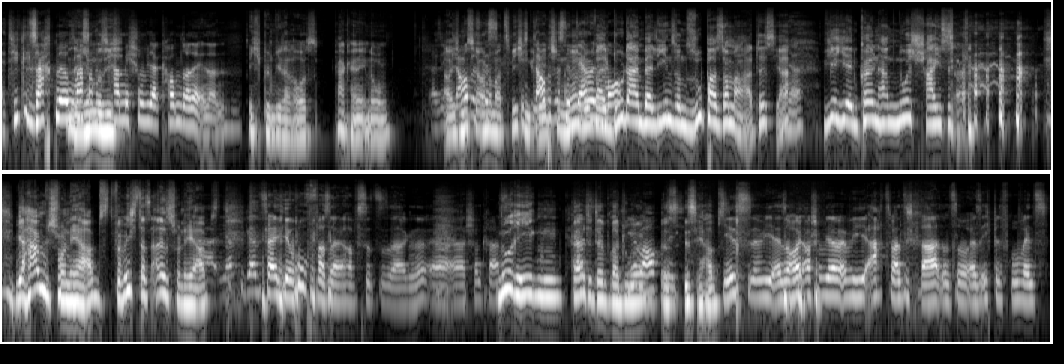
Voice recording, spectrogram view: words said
Der Titel sagt mir irgendwas, hier aber ich- kann mich schon wieder kaum dran erinnern. Ich bin wieder raus. Gar keine Erinnerung. Also Aber ich glaub, muss ja es auch nochmal Ich es zwischengrätschen, ne? Nur weil Moore. du da in Berlin so einen super Sommer hattest, ja? Ja. Wir hier in Köln haben nur Scheiße. Wir haben schon Herbst. Für mich ist das alles schon Herbst. Ihr habt die ganze Zeit hier Hochwasserherbst sozusagen, ne? Ja, ja, schon krass. Nur Regen, kalte Hier Temperaturen. überhaupt nicht. ist Herbst. Hier ist also heute auch schon wieder irgendwie 28 Grad und so. Also ich bin froh, wenn es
